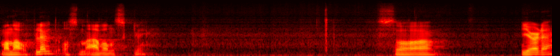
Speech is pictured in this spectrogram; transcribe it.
man har opplevd, og som er vanskelig. Så gjør det.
